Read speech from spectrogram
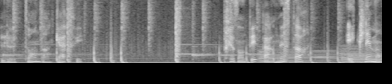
Le temps d'un café. Présenté par Nestor et Clément.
